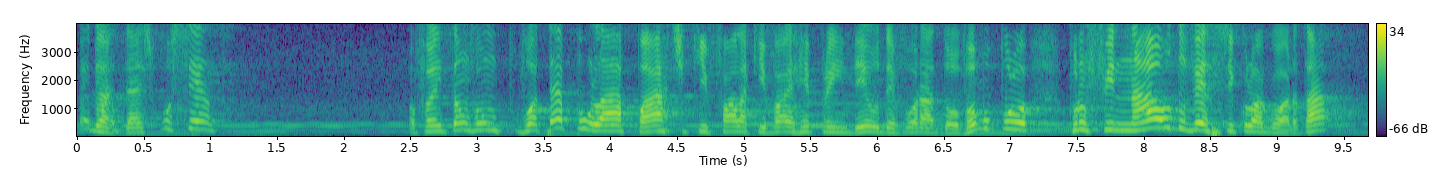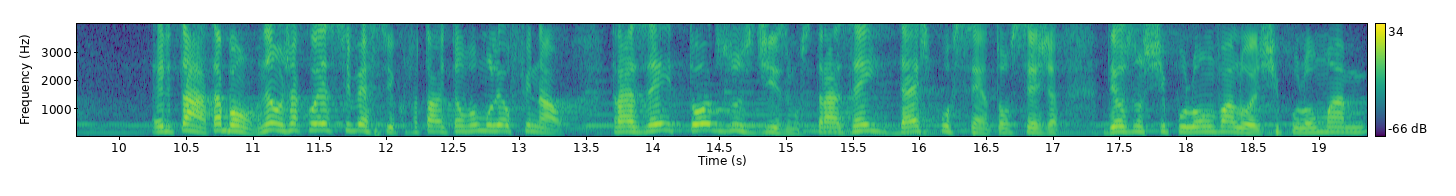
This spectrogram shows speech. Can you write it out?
Ele, é 10%. Eu falei, então vamos, vou até pular a parte que fala que vai repreender o devorador. Vamos para o final do versículo agora, tá? Ele tá, tá bom. Não, já conheço esse versículo. Falei, tá, então vamos ler o final. Trazei todos os dízimos, trazei 10%. Ou seja, Deus nos estipulou um valor, estipulou uma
